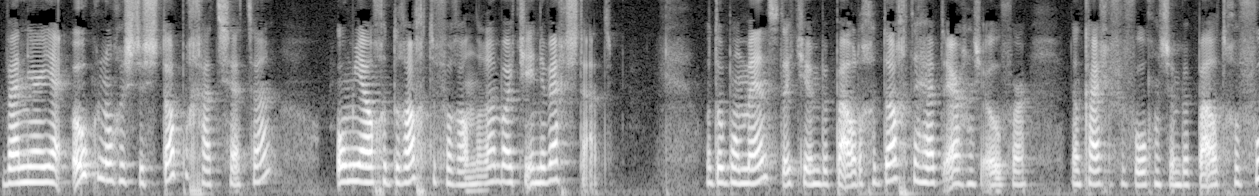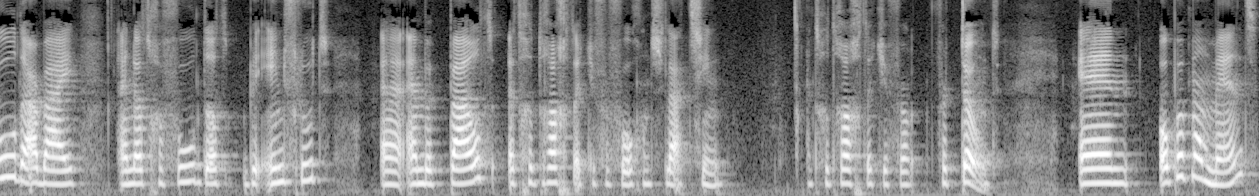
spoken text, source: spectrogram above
wanneer jij ook nog eens de stappen gaat zetten om jouw gedrag te veranderen wat je in de weg staat. Want op het moment dat je een bepaalde gedachte hebt ergens over, dan krijg je vervolgens een bepaald gevoel daarbij. En dat gevoel dat beïnvloedt uh, en bepaalt het gedrag dat je vervolgens laat zien. Het gedrag dat je vertoont. En op het moment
